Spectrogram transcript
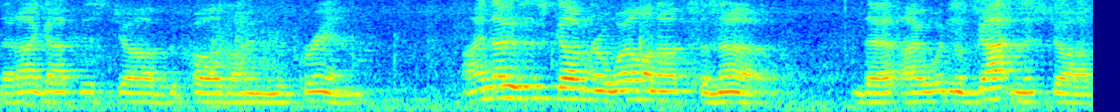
that I got this job because I'm your friend, I know this governor well enough to know that I wouldn't have gotten this job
